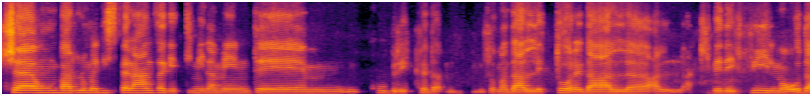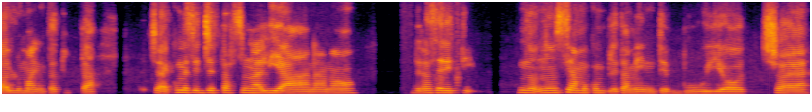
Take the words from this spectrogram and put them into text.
c'è un barlume di speranza che timidamente mh, mm, Kubrick, da, insomma, dal lettore, dal, al, a chi vede il film o dall'umanità tutta, cioè è come se gettasse una liana, no? Della serie T. No, non siamo completamente buio, c'è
